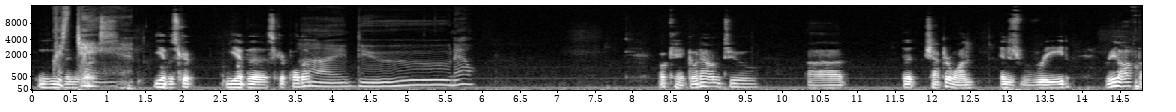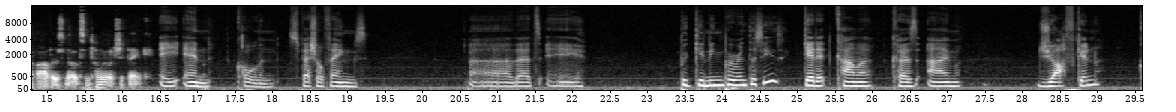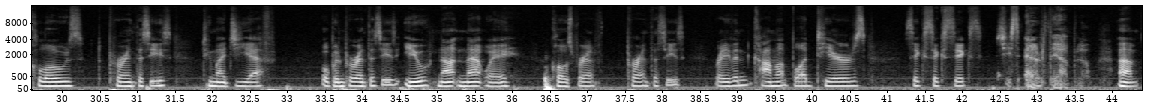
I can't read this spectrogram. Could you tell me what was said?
even Christian. worse you have the script you have the script pulled up I do now. okay go down to uh the chapter one and just read read off the author's notes and tell me what you think A N colon special things. Uh, that's a beginning parentheses. Get it, comma, cause I'm Jofkin, close parentheses, to my GF, open parentheses. You, not in that way, close parentheses. Raven, comma, blood tears, 666. She's El Diablo. Um,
